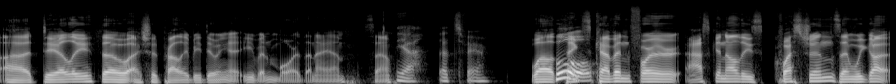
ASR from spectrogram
uh, daily, though I should probably be doing it even more than I am. So Yeah, that's fair. Well, cool. thanks, Kevin, for asking all these questions. And we got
